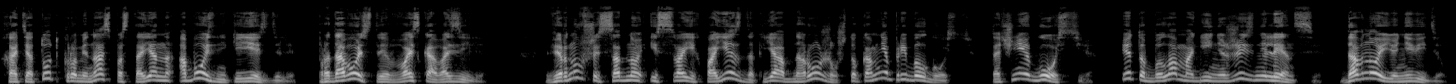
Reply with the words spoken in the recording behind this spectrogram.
Хотя тут, кроме нас, постоянно обозники ездили, продовольствие в войска возили. Вернувшись с одной из своих поездок, я обнаружил, что ко мне прибыл гость. Точнее, гостья. Это была могиня жизни Ленси. Давно ее не видел.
